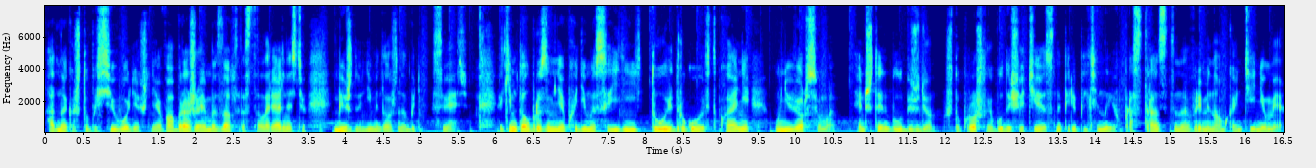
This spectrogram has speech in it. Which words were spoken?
Однако, чтобы сегодняшнее воображаемое завтра стало реальностью, между ними должна быть связь. Каким-то образом необходимо соединить то и другое в ткани универсума, Эйнштейн был убежден, что прошлое и будущее тесно переплетены в пространственно-временном континууме.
